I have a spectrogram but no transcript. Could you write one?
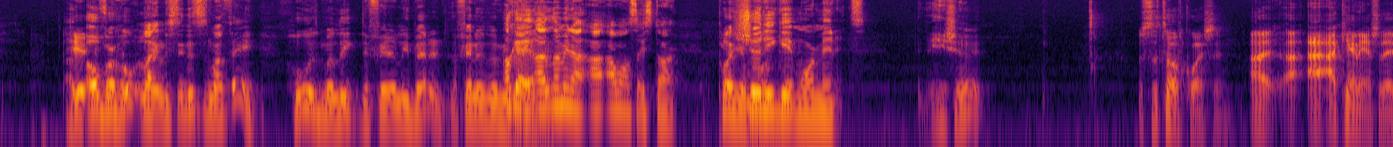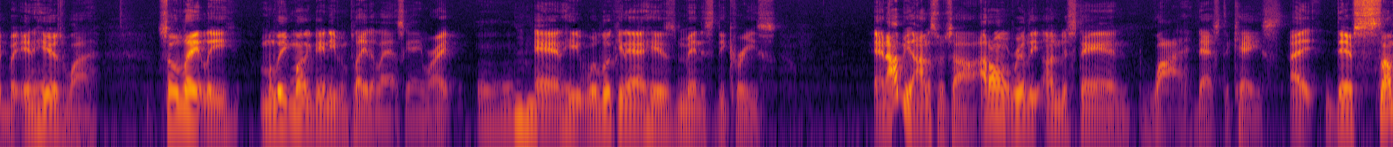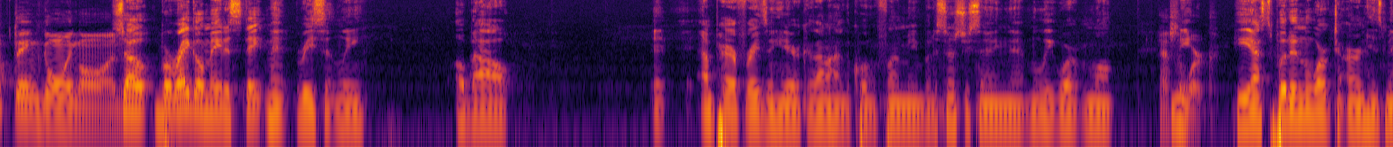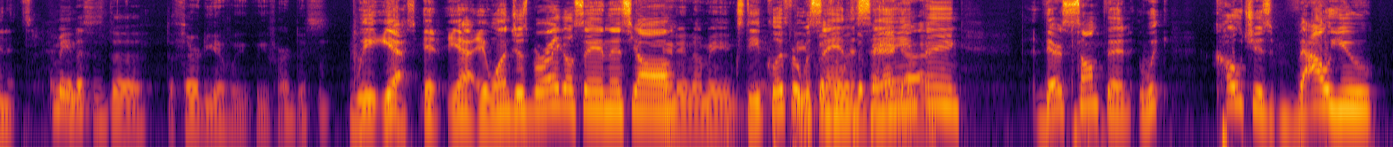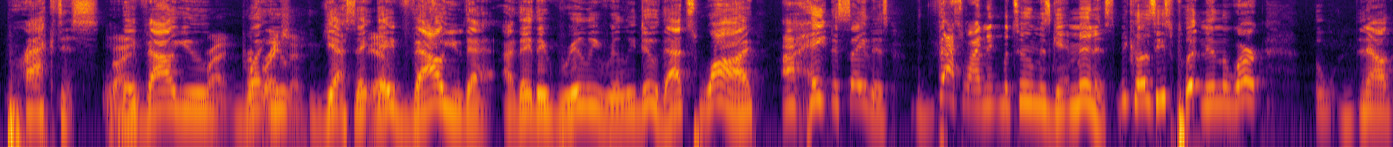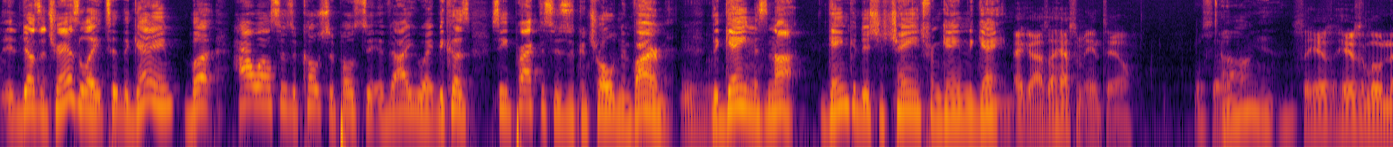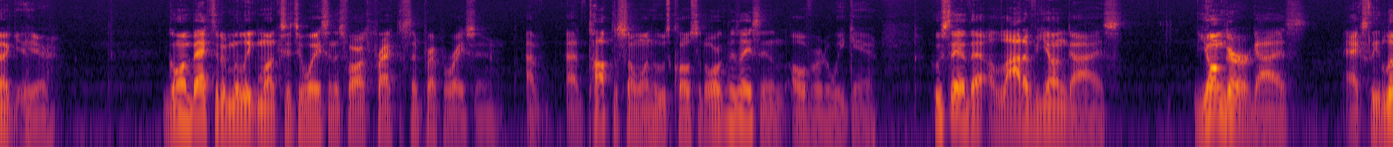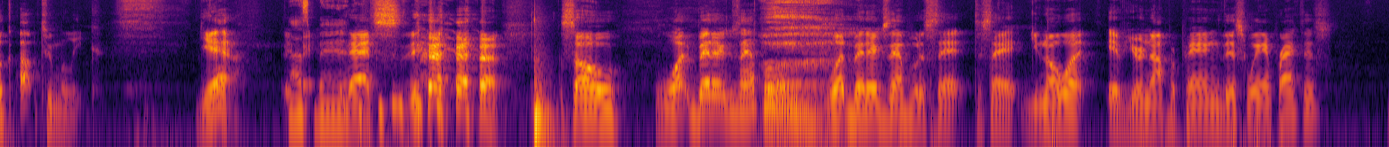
Here- over who? Like, see, this is my thing. Who is Malik definitively better? Definitively Okay, better uh, let me not. I, I won't say start. play him. Should more. he get more minutes? He should. It's a tough question. I, I I can't answer that, but and here's why. So lately, Malik Monk didn't even play the last game, right? Mm-hmm. Mm-hmm. And he we're looking at his minutes decrease. And I'll be honest with y'all, I don't really understand why that's the case. I there's something going on. So Borrego made a statement recently about. I'm paraphrasing here because I don't have the quote in front of me, but essentially saying that Malik Monk has to need- work. He has to put in the work to earn his minutes. I mean, this is the the third year we we've heard this, We yes, it yeah, it wasn't just Borrego saying this, y'all. and then I mean, Steve Clifford Steve was Clifford saying was the, bad same thing. There's something we coaches value practice. Right. They value Right. what you Preparation. yes, they, Yeah. they value that. They they really really do. That's why I hate to say this, but that's why Nick Batum is getting minutes because he's putting in the work. Now it doesn't translate to the game, but how else is a coach supposed to evaluate? Because see, practice is a controlled environment. Mm-hmm. The game is not. Game conditions change from game to game. Hey guys, I have some intel. What's up? Oh yeah. So here's here's a little nugget here. Going back to the Malik Monk situation as far as practice and preparation, I've I talked to someone who's close to the organization over the weekend, who said that a lot of young guys, younger guys, actually look up to Malik. Yeah, That's bad. That's so. What better example? what better example to set to say? You know what? If you're not preparing this way in practice,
